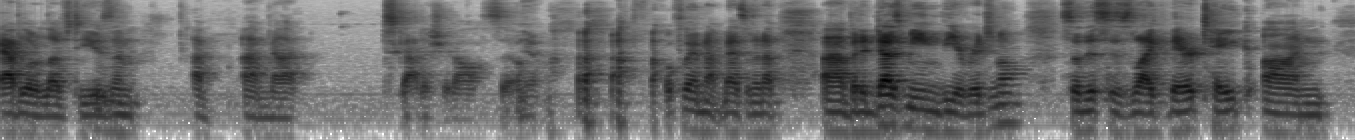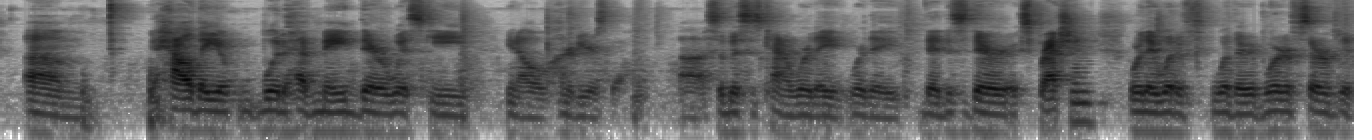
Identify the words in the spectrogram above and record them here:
Aberlour loves to use them. I'm, I'm not Scottish at all, so hopefully I'm not messing it up. Uh, but it does mean the original. So this is like their take on um, how they would have made their whiskey, you know, 100 years ago. Uh, so this is kind of where they where they, they this is their expression where they would have where they would have served it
